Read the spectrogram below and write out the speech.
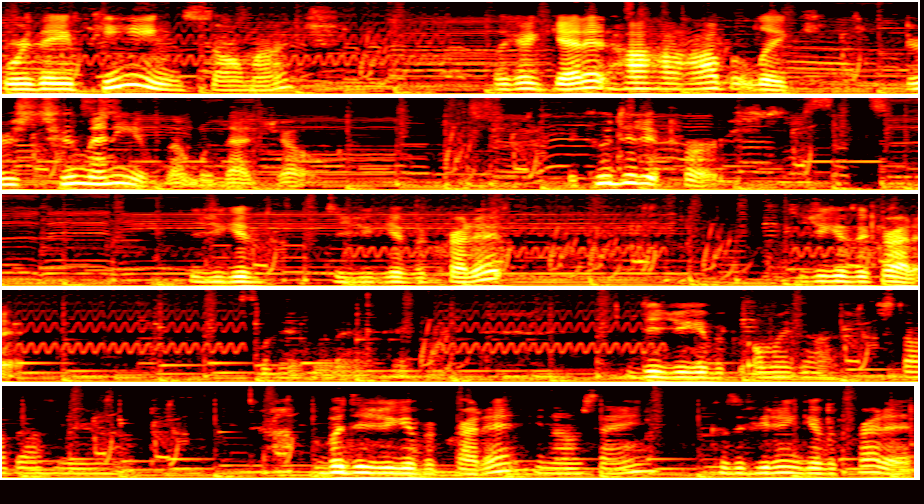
were they peeing so much? Like, I get it, ha ha ha, but like, there's too many of them with that joke. Like, who did it first? Did you give? Did you give the credit? Did you give the credit? Okay. Did you give a? Oh my gosh! Stop asking me. But did you give a credit? You know what I'm saying? Because if you didn't give a credit,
